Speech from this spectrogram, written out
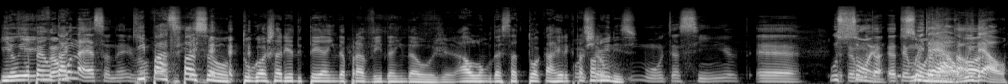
E eu ia perguntar vamos nessa, né? que Vamos fazer. participação tu gostaria de ter ainda pra vida ainda hoje, ao longo dessa tua carreira que tá Poxa, só no início? Monte, assim. eu- é, O Eu tenho sonho. muita- eu tenho o muita ideal, vontade- o ideal.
